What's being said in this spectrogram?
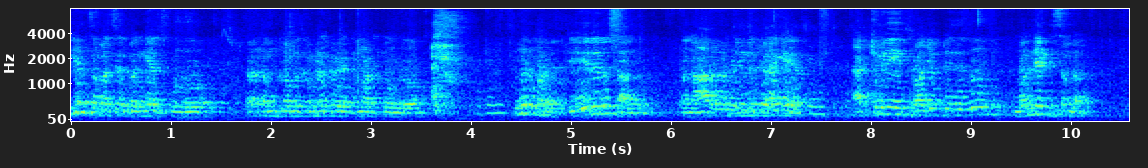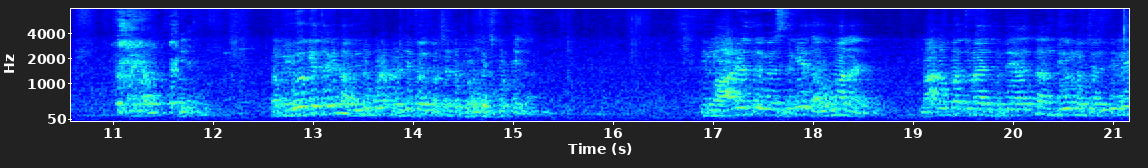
ಏನ್ ಸಮಸ್ಯೆ ಬಗೆಹರಿಸ್ಕೊಂಡು ನಮ್ಮ ಕ್ರಮ ಕ್ರಮ ಕರೆಕ್ಟ್ ಮಾಡ್ಕೊಂಡು? ಏನೇನು ಸಾಧು ನಾನು ಆರು ತಿಂಗಳ ಕೆಳಗೆ ಆಕ್ಚುಲಿ ಈ ಪ್ರಾಜೆಕ್ಟ್ ಇದ್ದು ಮೊನ್ನೆ ಡಿಸೆಂಬರ್ ನಮ್ಮ ಯೋಗ್ಯತೆಗೆ ನಾವು ಇನ್ನೂ ಕೂಡ ಟ್ವೆಂಟಿ ಫೈವ್ ಪರ್ಸೆಂಟ್ ಪ್ರೋಗ್ರೆಸ್ ಕೊಟ್ಟಿಲ್ಲ ನಿಮ್ಮ ಆಡಳಿತ ವ್ಯವಸ್ಥೆಗೆ ಇದು ಅವಮಾನ ಇದೆ ನಾನೊಬ್ಬ ಚುನಾಯಿತಪತಿ ಆಗಿ ನಾನು ದೇವ್ರ ಮಚ್ಚಿರ್ತೀನಿ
